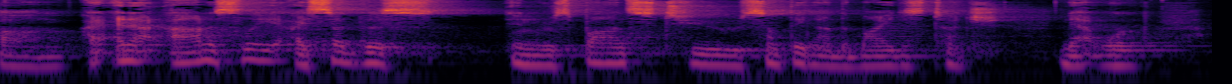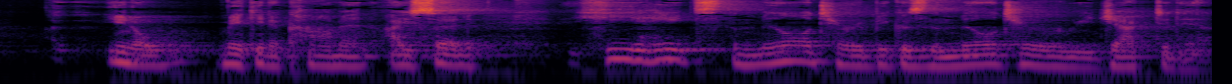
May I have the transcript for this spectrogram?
um, I, and I, honestly, I said this in response to something on the Midas Touch network. You know, making a comment, I said he hates the military because the military rejected him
